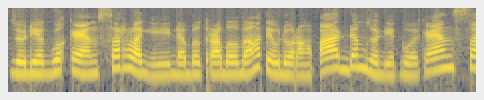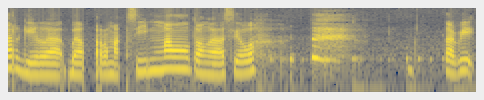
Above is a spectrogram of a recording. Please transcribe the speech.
zodiak gue cancer lagi double trouble banget ya udah orang padang zodiak gue cancer gila baper maksimal tau gak sih lo? Tapi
